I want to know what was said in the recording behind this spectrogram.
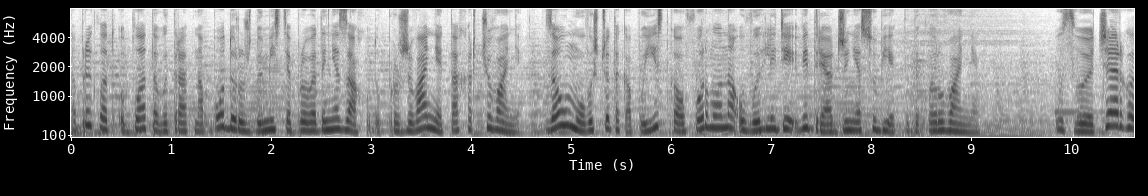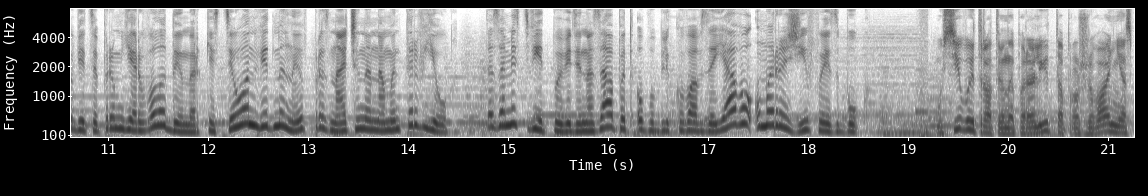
наприклад, оплата витрат на подорож до місця проведення заходу, проживання та харчування, за умови, що така поїздка оформлена у вигляді відрядження суб'єкта декларування. У свою чергу віце-прем'єр Володимир Кістіон відмінив призначене нам інтерв'ю та замість відповіді на запит опублікував заяву у мережі Фейсбук. Усі витрати на переліт та проживання з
